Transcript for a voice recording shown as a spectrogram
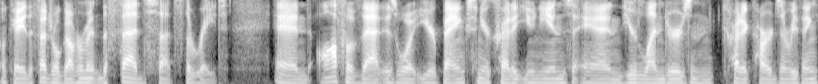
Okay, the federal government, the Fed sets the rate. And off of that is what your banks and your credit unions and your lenders and credit cards and everything,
